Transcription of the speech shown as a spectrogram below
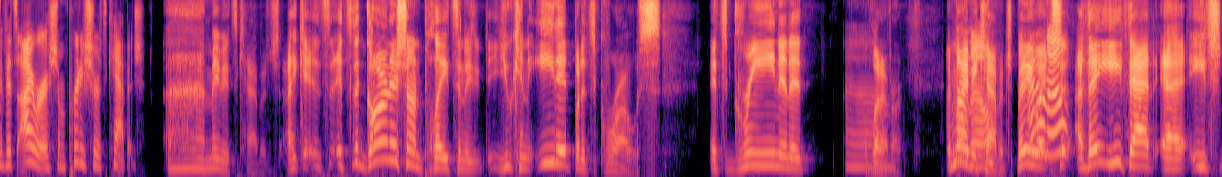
If it's Irish, I'm pretty sure it's cabbage. Uh, maybe it's cabbage. I, it's it's the garnish on plates, and it, you can eat it, but it's gross. It's green and it Um, whatever. It might be cabbage, but anyway, so uh, they eat that uh, each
